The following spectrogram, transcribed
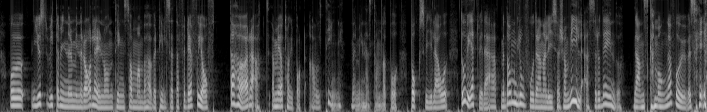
Och just vitaminer och mineraler är någonting som man behöver tillsätta, för det får jag ofta höra att ja, men jag har tagit bort allting när min häst hamnat på boxvila. Och då vet vi det, att med de grovfoderanalyser som vi läser, och det är ändå ganska många får vi väl säga.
